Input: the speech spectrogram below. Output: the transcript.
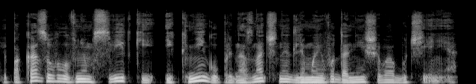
и показывал в нем свитки и книгу, предназначенные для моего дальнейшего обучения.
